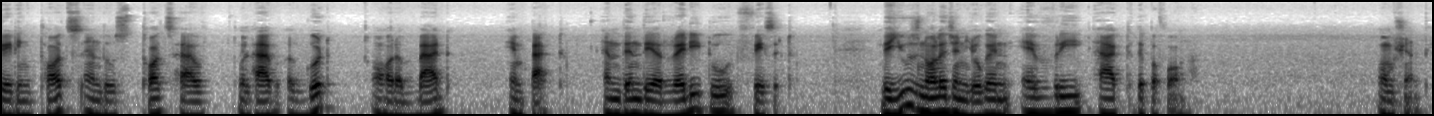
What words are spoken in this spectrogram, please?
creating thoughts and those thoughts have will have a good or a bad impact and then they are ready to face it. They use knowledge and yoga in every act they perform. Om shanti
